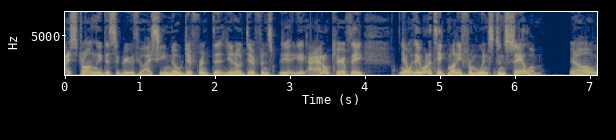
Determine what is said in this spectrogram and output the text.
I strongly disagree with you. I see no different you know difference. I don't care if they you know they want to take money from Winston Salem. You know,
